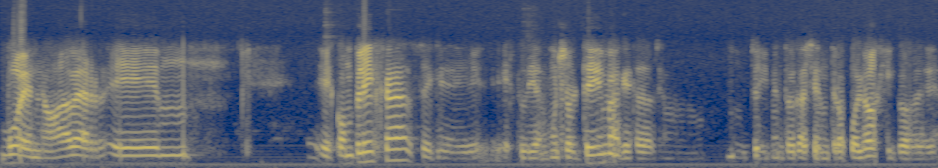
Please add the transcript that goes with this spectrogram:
Bueno, a ver, em, es compleja, sé que estudias mucho el tema, que estás haciendo un seguimiento casi antropológico de,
